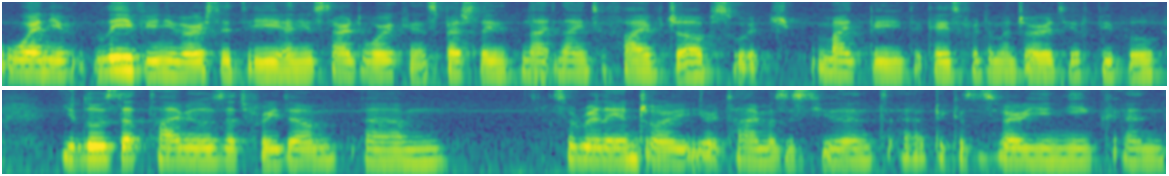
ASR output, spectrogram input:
when you leave university and you start working, especially nine, to five jobs, which might be the case for the majority of people, you lose that time, you lose that freedom. Um, so really enjoy your time as a student uh, because it's very unique and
